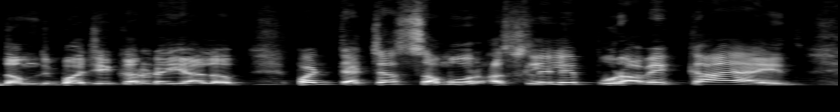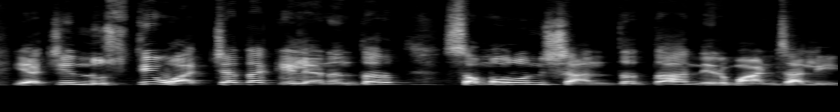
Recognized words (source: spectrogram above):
दमबाजी करणंही आलं. पण त्याच्यासमोर असलेले पुरावे काय आहेत याची नुसती वाच्यता केल्यानंतर समोरून शांतता निर्माण झाली.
